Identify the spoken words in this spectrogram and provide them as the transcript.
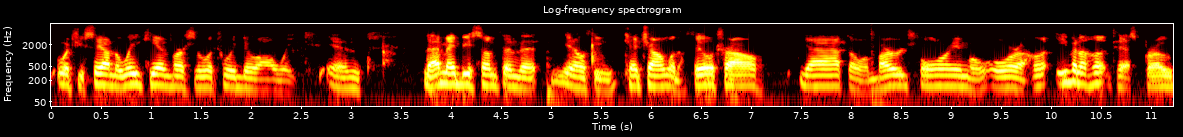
what you see on the weekend versus what we do all week, and that may be something that you know if you catch on with a field trial guy throwing birds for him or, or a hunt, even a hunt test pro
